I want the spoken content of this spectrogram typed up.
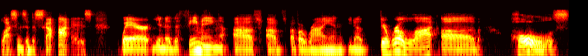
blessings in disguise, where you know the theming of of, of Orion, you know, there were a lot of holes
